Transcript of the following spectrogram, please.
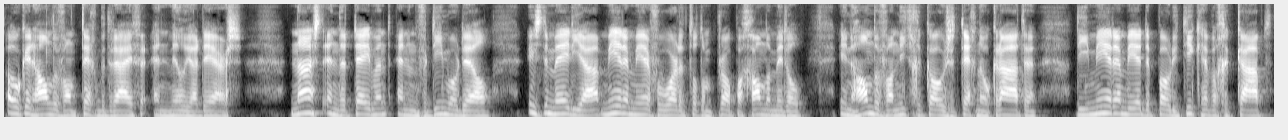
Ook in handen van techbedrijven en miljardairs. Naast entertainment en een verdienmodel is de media meer en meer verworden tot een propagandamiddel in handen van niet gekozen technocraten die meer en meer de politiek hebben gekaapt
